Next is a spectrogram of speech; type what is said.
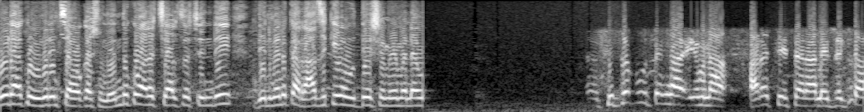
మీడియాకు వివరించే అవకాశం ఉంది. ఎందుకు అరెస్ట్ చేయాల్సి వచ్చింది? దీని వెనుక రాజకీయ ఉద్దేశం ఏమైనా సిద్ధపూర్తంగా ఏమైనా అరెస్ట్ చేశారా? అనేది కూడా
